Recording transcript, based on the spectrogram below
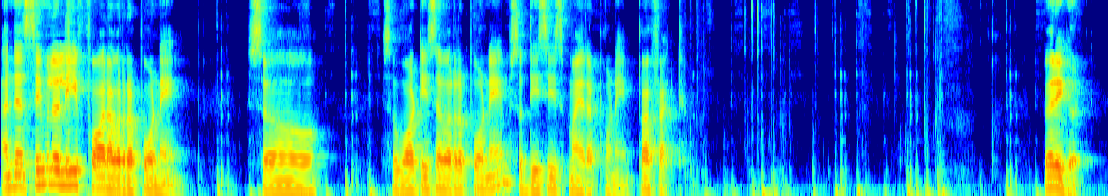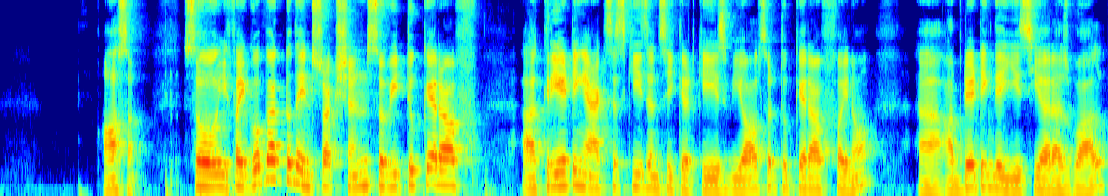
And then similarly for our repo name. So, so what is our repo name? So this is my repo name. Perfect. Very good. Awesome. So if I go back to the instructions, so we took care of uh, creating access keys and secret keys. We also took care of, you know, uh, updating the ECR as well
